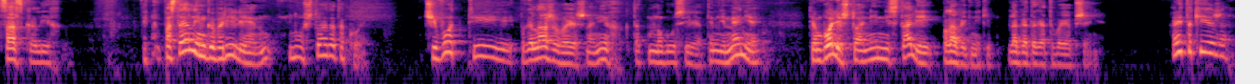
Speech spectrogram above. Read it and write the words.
цаскали их. И постоянно им говорили, ну, ну что это такое? Чего ты прилаживаешь на них так много усилий? Тем не менее, тем более, что они не стали праведники благодаря твоей общению. Они такие же.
